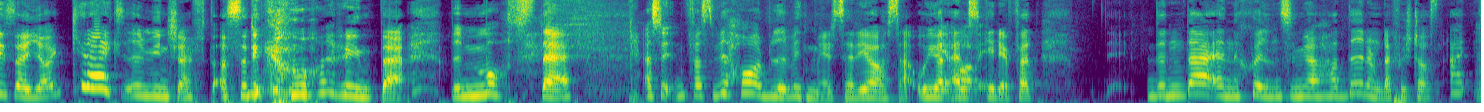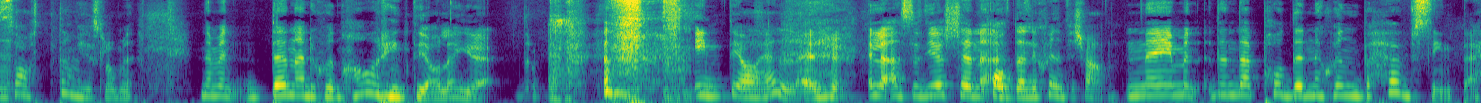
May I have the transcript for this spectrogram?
är så här, jag kräks i min käft, alltså det går inte. Vi måste, alltså fast vi har blivit mer seriösa och jag Det älskar det för att den där energin som jag hade i de där första avsnitten, Mm. satan vad jag slår mig. Nej men den energin har inte jag längre. Inte jag heller. Eller alltså jag känner att Poddenergin försvann. Nej men den där poddenergin behövs inte.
